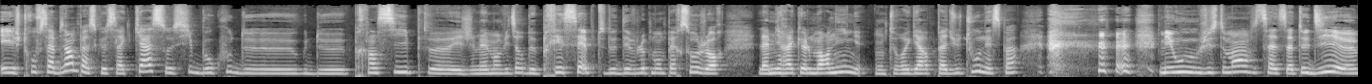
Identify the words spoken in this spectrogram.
et je trouve ça bien parce que ça casse aussi beaucoup de, de principes, euh, et j'ai même envie de dire de préceptes de développement perso, genre la Miracle Morning, on te regarde pas du tout, n'est-ce pas? Mais où justement, ça, ça te dit, euh,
